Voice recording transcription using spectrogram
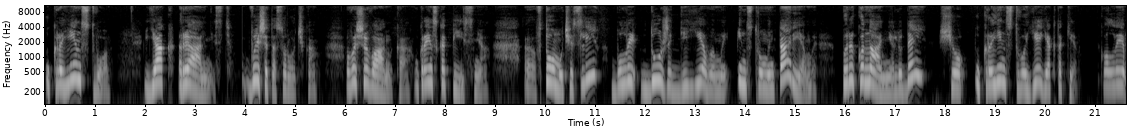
українство як реальність. Вишита сорочка, вишиванка, українська пісня, е, в тому числі були дуже дієвими інструментаріями переконання людей, що українство є як таке. Коли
